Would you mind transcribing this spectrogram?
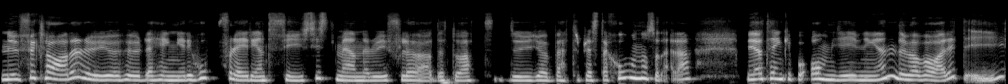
nu förklarar du ju hur det hänger ihop för dig rent fysiskt med när du är i flödet och att du gör bättre prestation och sådär. Men jag tänker på omgivningen du har varit i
